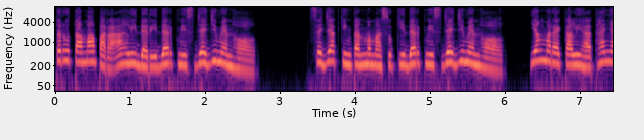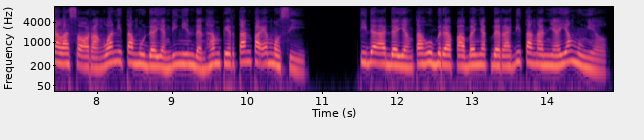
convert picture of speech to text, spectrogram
terutama para ahli dari Darkness Judgment Hall. Sejak King Tan memasuki Darkness Judgment Hall, yang mereka lihat hanyalah seorang wanita muda yang dingin dan hampir tanpa emosi. Tidak ada yang tahu berapa banyak darah di tangannya yang mungil.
